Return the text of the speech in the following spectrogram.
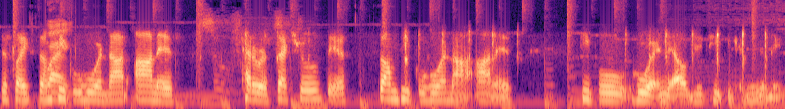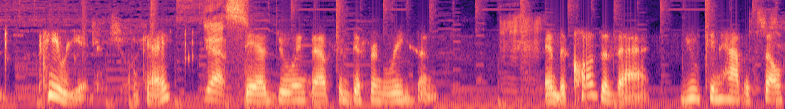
just like some Right. people who are not honest heterosexuals. There are some people who are not honest people who are in the LGBT community. Period. Okay, yes they're doing that for different reasons, mm-hmm. and because of that, you can have a self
